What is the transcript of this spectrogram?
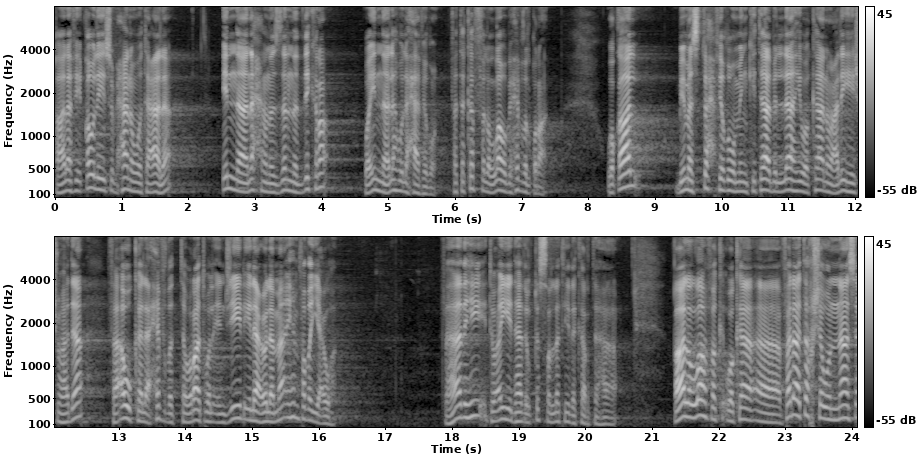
قال في قوله سبحانه وتعالى إنا نحن نزلنا الذكر وإنا له لحافظون. فتكفل الله بحفظ القرآن. وقال بما استحفظوا من كتاب الله وكانوا عليه شهداء فأوكل حفظ التوراة والإنجيل إلى علمائهم فضيعوها. فهذه تؤيد هذه القصة التي ذكرتها. قال الله فك وكا فلا تخشوا الناس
